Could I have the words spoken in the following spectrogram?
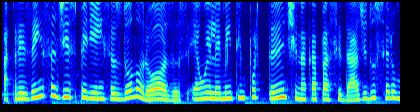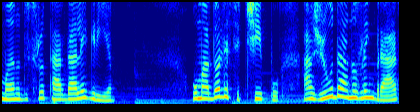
a presença de experiências dolorosas é um elemento importante na capacidade do ser humano desfrutar da alegria. Uma dor desse tipo ajuda a nos lembrar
